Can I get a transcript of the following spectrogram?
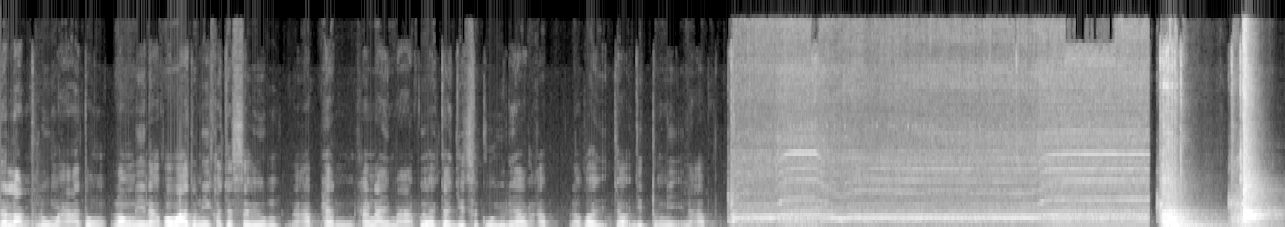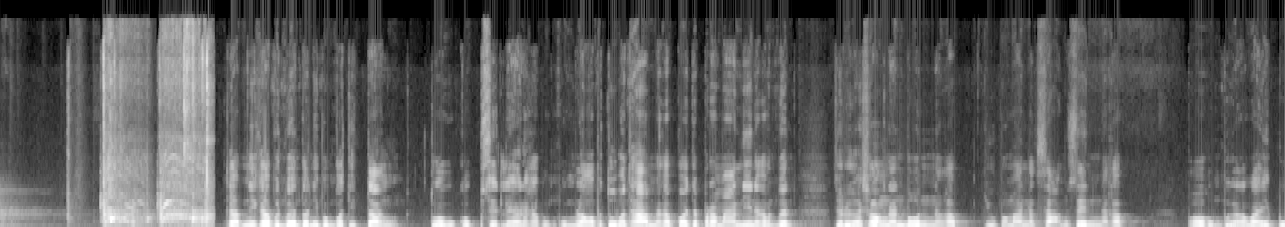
ด้านหลังทะลุมาหาตรงร่องนี้นะครับ เพราะว่าตัวนี้เขาจะเสริมนะครับ แผ่นข้างในมาเพื่อจะยึดสกรูอยู่แล้วนะครับ เราก็เจาะยึดตรงนี้นะครับครับนี่ครับเพื่อนๆตอนนี้ผมก็ติดตั้งตัววงกบเสร็จแล้วนะครับ ผมผมลองเอาประตูมาทาบนะครับ ก็จะประมาณนี้นะครับเพื่อนๆจะเหลือช่องด้านบนนะครับ อยู่ประมาณสักสามเซนนะครับ เพราะว่าผมเผื่อไว้ปู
